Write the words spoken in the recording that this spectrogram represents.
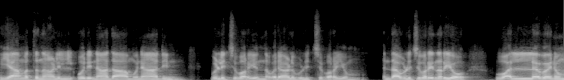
ഖിയാമത്ത് നാളിൽ ഒരു നാദാ മുനാദിൻ വിളിച്ചു പറയുന്ന ഒരാൾ വിളിച്ചു പറയും. എന്താ വിളിച്ചു പറയുന്നറിയോ? വല്ലവനും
